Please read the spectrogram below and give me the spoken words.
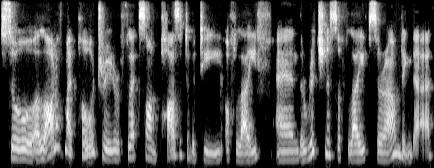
So a lot of my poetry reflects on positivity of life and the richness of life surrounding that.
